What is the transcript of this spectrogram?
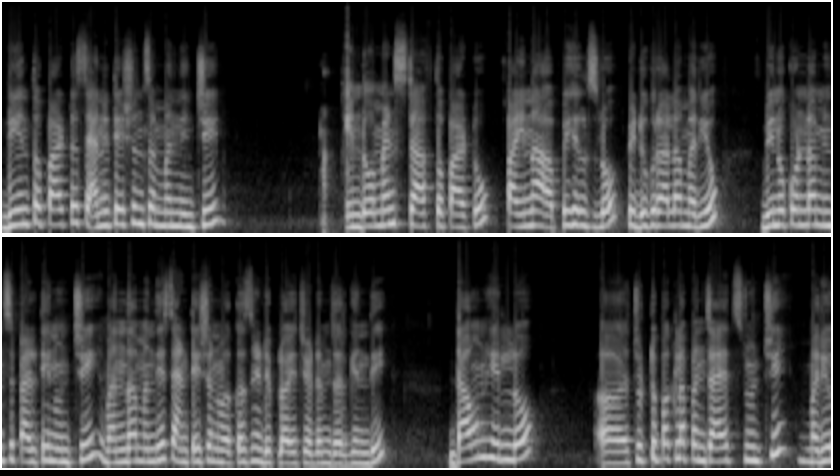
దీంతో పాటు శానిటేషన్ సంబంధించి ఎండోమెంట్ స్టాఫ్తో పాటు పైన అప్హిల్స్లో పిడుగురాల మరియు వినుకొండ మున్సిపాలిటీ నుంచి వంద మంది శానిటేషన్ వర్కర్స్ని డిప్లాయ్ చేయడం జరిగింది. డౌన్ హిల్లో చుట్టుపక్కల పంచాయత్స్ నుంచి మరియు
